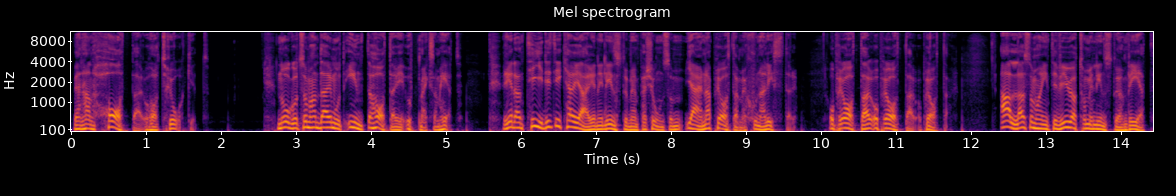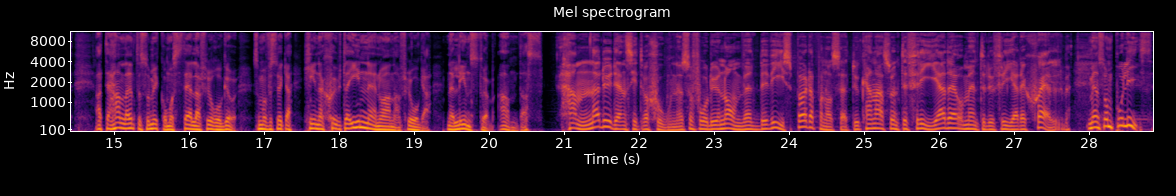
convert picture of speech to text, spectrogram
men han hatar att ha tråkigt. Något som han däremot inte hatar är uppmärksamhet. Redan tidigt i karriären är Lindström en person som gärna pratar med journalister. Och pratar och pratar och pratar. Alla som har intervjuat Tommy Lindström vet att det handlar inte så mycket om att ställa frågor som att försöka hinna skjuta in en och annan fråga när Lindström andas. Hamnar du i den situationen så får du en omvänd bevisbörda på något sätt. Du kan alltså inte fria dig om inte du friar dig själv. Men som polis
